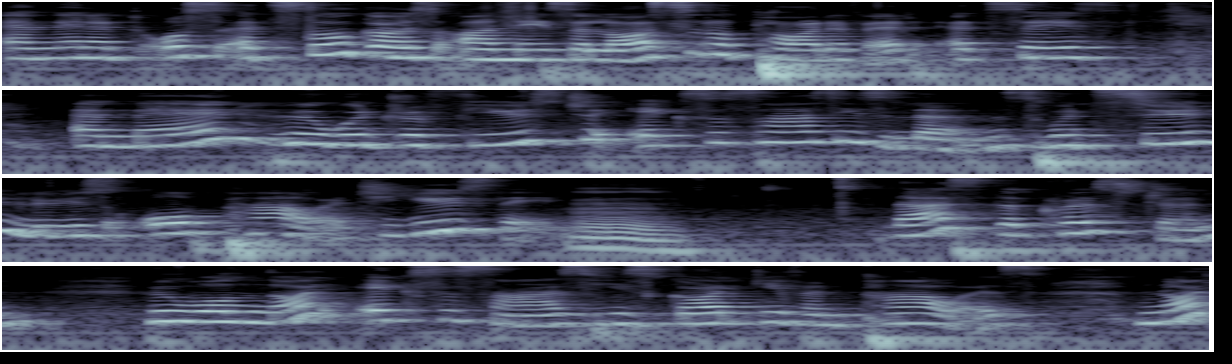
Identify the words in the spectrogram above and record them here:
And then it also it still goes on. There's a last little part of it. It says, "A man who would refuse to exercise his limbs would soon lose all power to use them. Mm. Thus, the Christian who will not exercise his God-given powers not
